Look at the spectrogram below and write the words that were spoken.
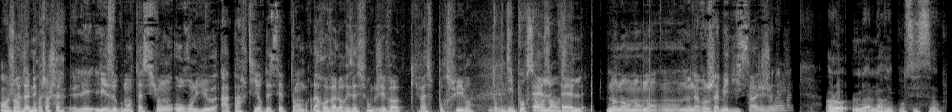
de l'année prochaine. Les, les, augmentations auront lieu à partir de septembre. La revalorisation que j'évoque, qui va se poursuivre. Donc 10% en janvier. Non, non, non, non, nous n'avons jamais dit ça. Alors, la, la, réponse est simple.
